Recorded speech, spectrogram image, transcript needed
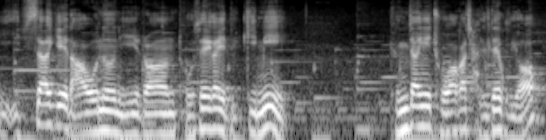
이 잎사귀에 나오는 이런 도색의 느낌이 굉장히 조화가 잘 되고요.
